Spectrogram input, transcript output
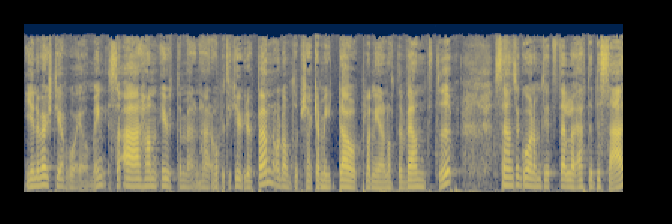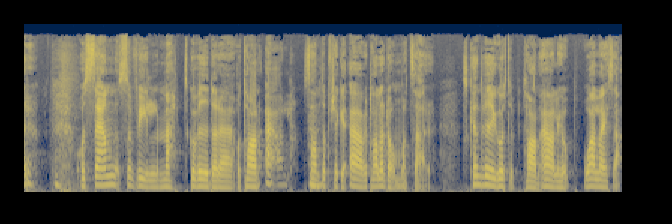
University of Wyoming så är han ute med den här hbtq-gruppen och de typ käkar middag och planerar något event typ. Sen så går de till ett ställe och äter dessert. Och sen så vill Matt gå vidare och ta en öl. Så han typ försöker övertala dem att så här, ska inte vi gå och typ ta en öl ihop? Och alla är så här,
